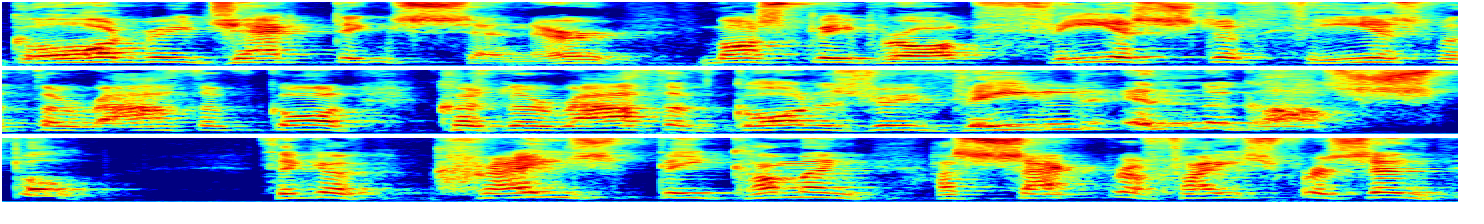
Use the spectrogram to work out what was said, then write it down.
God rejecting sinner must be brought face to face with the wrath of God because the wrath of God is revealed in the gospel. Think of Christ becoming a sacrifice for sin.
